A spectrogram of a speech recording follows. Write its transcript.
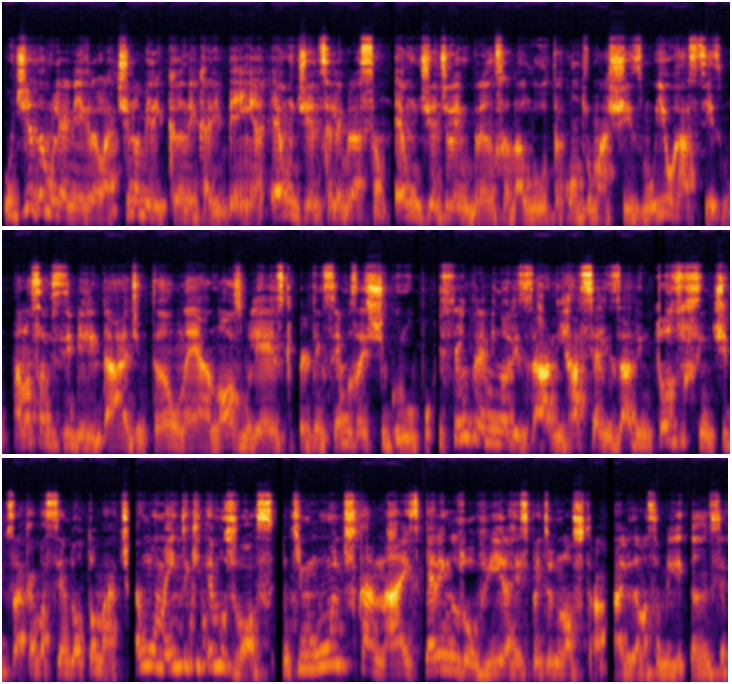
O Dia da Mulher Negra Latino-Americana e Caribenha é um dia de celebração, é um dia de lembrança da luta contra o machismo e o racismo. A nossa visibilidade, então, né, a nós mulheres que pertencemos a este grupo, que sempre é minorizado e racializado em todos os sentidos, acaba sendo automático. É um momento em que temos voz, em que muitos canais querem nos ouvir a respeito do nosso trabalho, da nossa militância,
